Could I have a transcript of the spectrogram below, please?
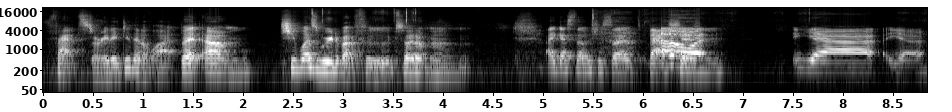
fat story. They do that a lot, but um, she was weird about food, so I don't know. I guess that was just a fashion. Oh, Yeah, yeah.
